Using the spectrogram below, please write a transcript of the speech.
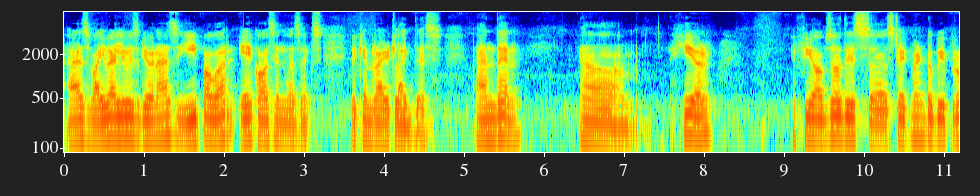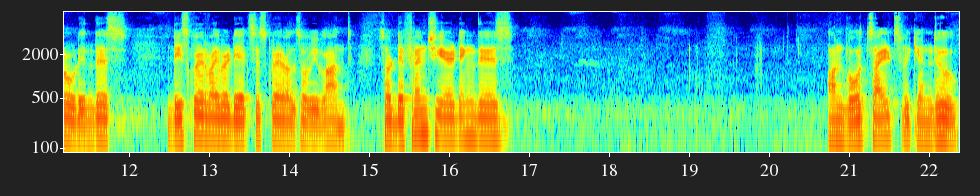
as y value is given as e power a cos inverse x. We can write like this and then um, here if you observe this uh, statement to be proved in this d square y by dx square also we want. So differentiating this on both sides we can do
